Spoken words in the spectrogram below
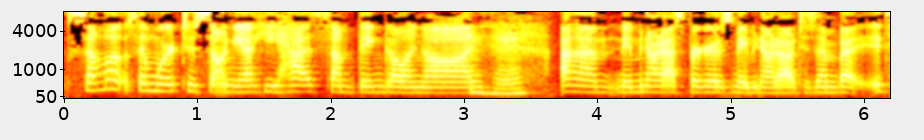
somewhat similar to Sonya. He has something going on. Mm-hmm. Um, maybe not Asperger's, maybe not autism, but it's,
